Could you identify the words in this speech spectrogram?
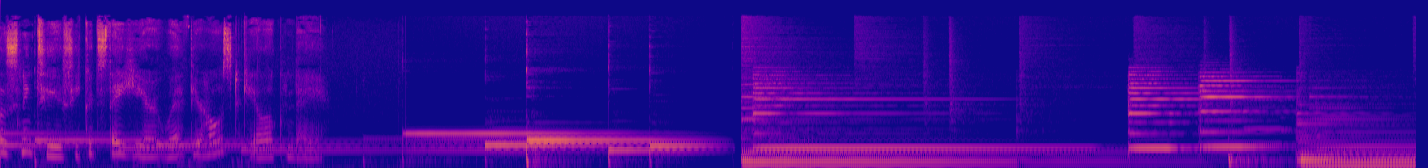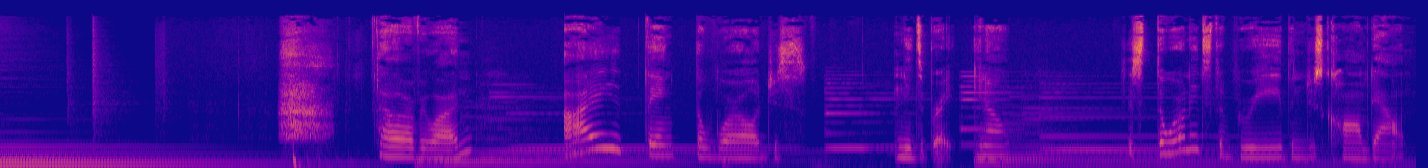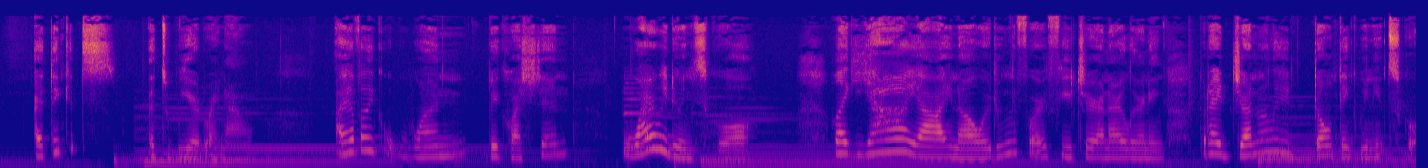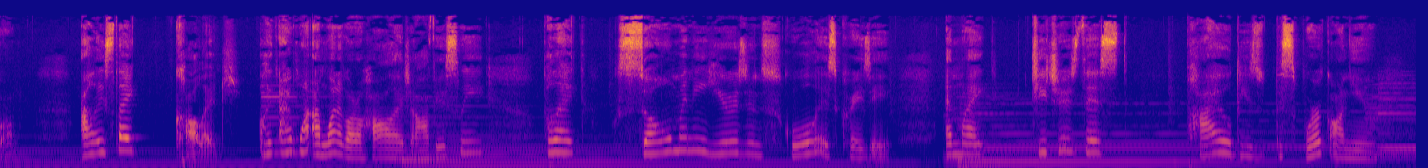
listening to Secret Stay Here with your host, Kayla Okundaye. Hello, everyone. I think the world just needs a break, you know? Just the world needs to breathe and just calm down. I think it's it's weird right now. I have like one big question. Why are we doing school? Like, yeah, yeah, I know we're doing it for our future and our learning, but I generally don't think we need school. At least like college. Like I want I'm to go to college obviously, but like so many years in school is crazy. And like teachers just pile these this work on you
